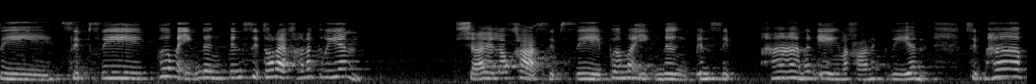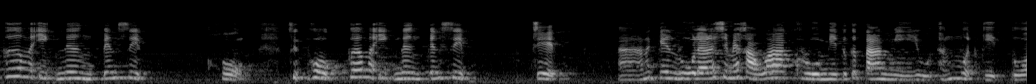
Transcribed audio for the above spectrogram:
4 14 เพิ่มมาอีก 1 เป็น 10 เท่าไหร่คะนักเรียน ใช่แล้วค่ะ 14 เพิ่มมาอีก 1 เป็น 15 นั่นเองนะคะนักเรียน 15 เพิ่มมาอีก 1 เป็น16 16 เพิ่มมาอีก 1 เป็น17 นักเรียนรู้แล้วใช่ไหมคะว่าครูมีตุ๊กตาหมีอยู่ทั้งหมดกี่ตัว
